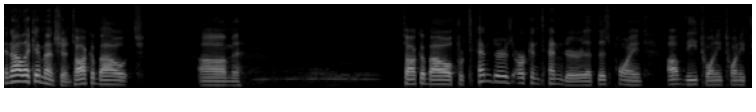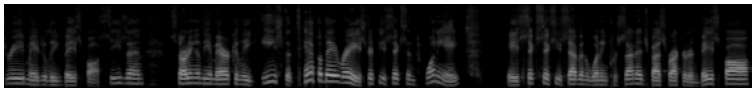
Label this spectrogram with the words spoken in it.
And now, like I mentioned, talk about um, talk about pretenders or contender at this point of the 2023 Major League Baseball season. Starting in the American League East, the Tampa Bay Rays, 56 and 28, a 667 winning percentage, best record in baseball.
